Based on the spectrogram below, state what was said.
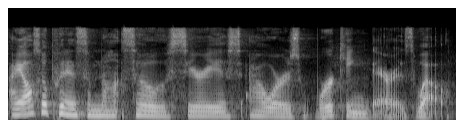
I also put in some not so serious hours working there as well.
